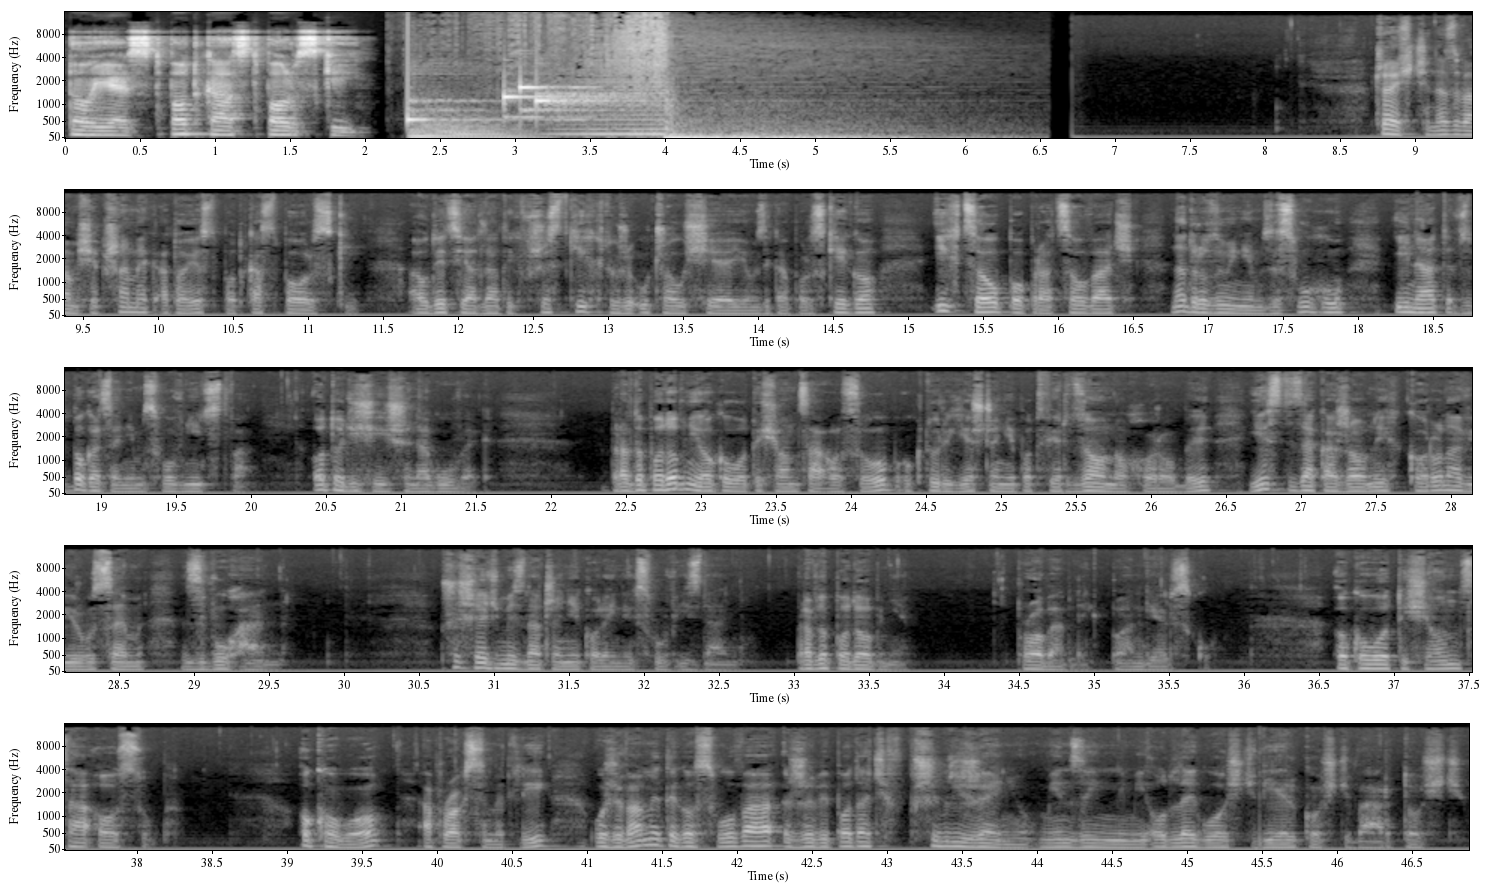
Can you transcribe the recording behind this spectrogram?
To jest podcast polski. Cześć, nazywam się Przemek, a to jest podcast polski. Audycja dla tych wszystkich, którzy uczą się języka polskiego i chcą popracować nad rozumieniem ze słuchu i nad wzbogaceniem słownictwa. Oto dzisiejszy nagłówek. Prawdopodobnie około tysiąca osób, u których jeszcze nie potwierdzono choroby, jest zakażonych koronawirusem z Wuhan. Prześledźmy znaczenie kolejnych słów i zdań. Prawdopodobnie, probably po angielsku. Około tysiąca osób. Około, approximately, używamy tego słowa, żeby podać w przybliżeniu, innymi odległość, wielkość, wartość.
